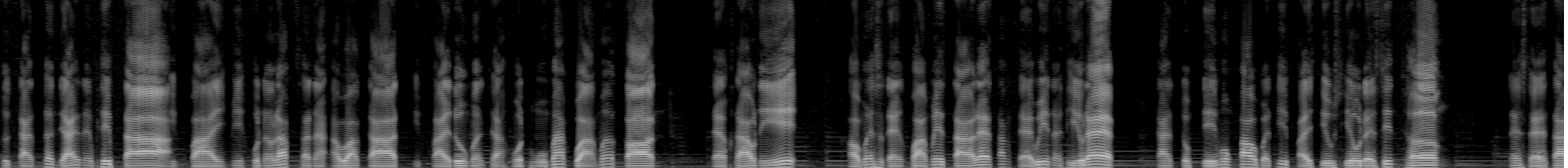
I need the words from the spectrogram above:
คือการเคลื่อนย้ายในพริบตา อีกฝ่ายมีคุณลักษณะอวกาศ อีกฝ่ายดูเหมือนจะหดหูมากกว่าเมื่อก่อน แต่คราวนี้ เขาไม่แสดงความเมตตาและตั้งแต่วินาทีแรก การโจมตีมุ่งเป้าไปที่ไผ่ชิวๆโดยสิ้นเชิง ในสายตา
